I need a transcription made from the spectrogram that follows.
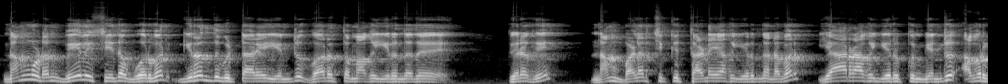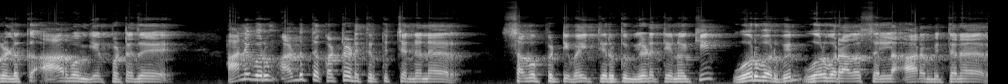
நம்முடன் வேலை செய்த ஒருவர் இறந்து விட்டாரே என்று வருத்தமாக இருந்தது. பிறகு நம் வளர்ச்சிக்கு தடையாக இருந்த நபர் யாராக இருக்கும் என்று அவர்களுக்கு ஆர்வம் ஏற்பட்டது. அனைவரும் அடுத்த கட்டடத்திற்கு சென்றனர். சவப்பெட்டி வைத்திருக்கும் இடத்தை நோக்கி ஒருவர் பின் ஒருவராக செல்ல ஆரம்பித்தனர்.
